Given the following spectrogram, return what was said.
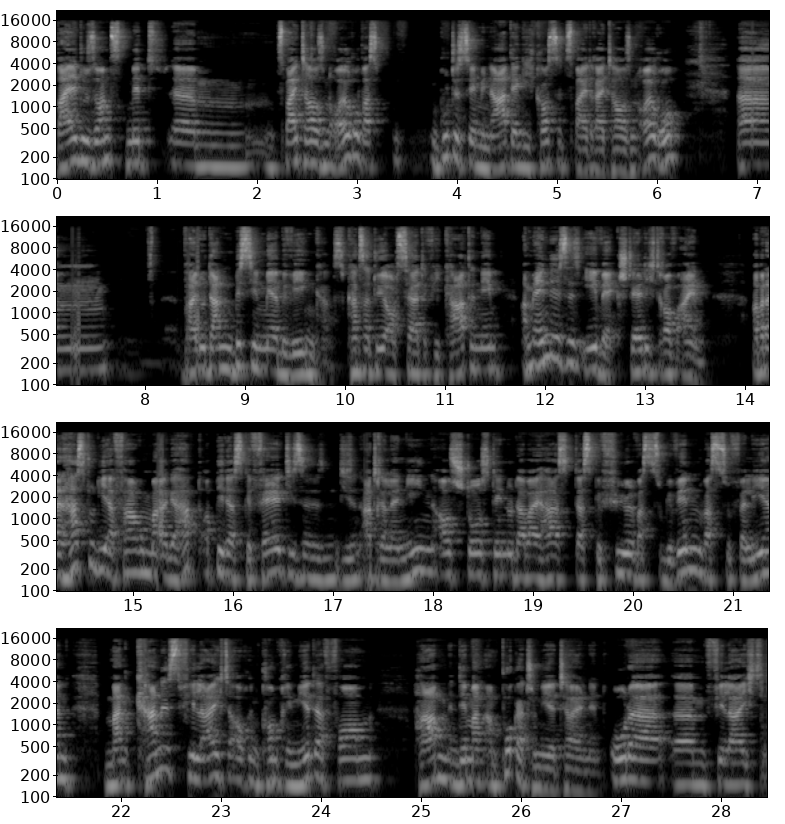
weil du sonst mit ähm, 2000 Euro, was ein gutes Seminar, denke ich, kostet 2.000, 3.000 Euro, ähm, weil du dann ein bisschen mehr bewegen kannst. Du kannst natürlich auch Zertifikate nehmen. Am Ende ist es eh weg, stell dich drauf ein. Aber dann hast du die Erfahrung mal gehabt, ob dir das gefällt, diesen, diesen Adrenalinausstoß, den du dabei hast, das Gefühl, was zu gewinnen, was zu verlieren. Man kann es vielleicht auch in komprimierter Form haben, indem man am Pokerturnier teilnimmt. Oder ähm, vielleicht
